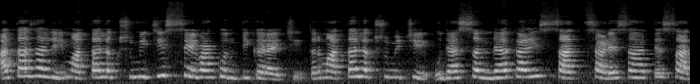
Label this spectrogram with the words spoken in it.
आता झाली माता लक्ष्मीची सेवा कोणती करायची? तर माता लक्ष्मीची उद्या संध्याकाळी सात साडेसहा ते सात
